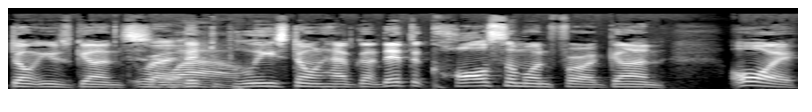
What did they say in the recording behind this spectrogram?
don't use guns. Right. The, the police don't have guns. They have to call someone for a gun. Oi,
